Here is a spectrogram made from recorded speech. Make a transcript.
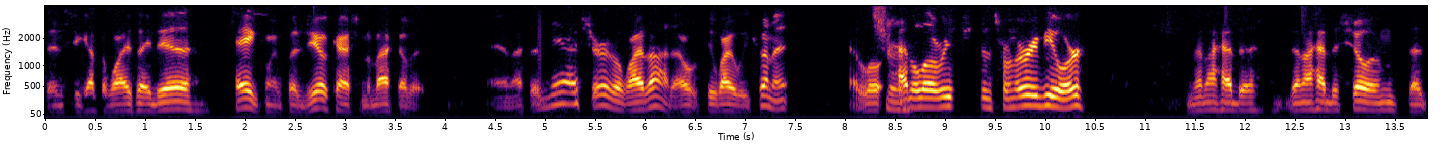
then she got the wise idea, hey, can we put a geocache in the back of it? And I said, yeah, sure. Why not? I don't see why we couldn't. Had a little, sure. had a little resistance from the reviewer. And then I had to, then I had to show him that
